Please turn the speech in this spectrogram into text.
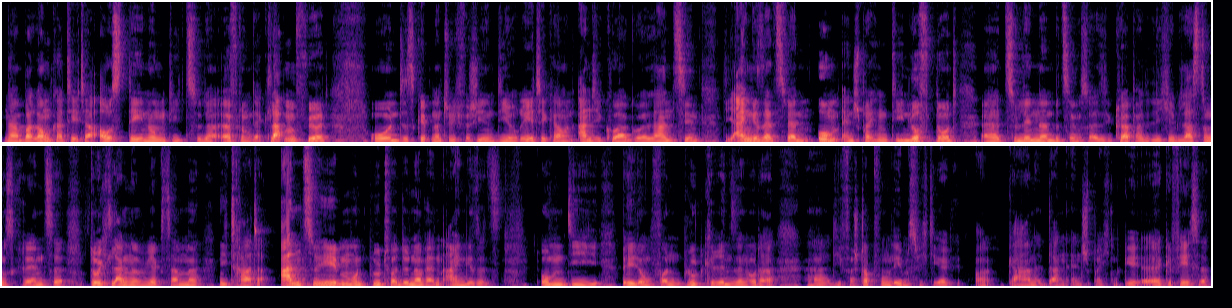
einer Ballonkatheter-Ausdehnung, die zu der Öffnung der Klappen führt. Und es gibt natürlich verschiedene Diuretika und Antikoagulantien, die eingesetzt werden, um entsprechend die Luftnot äh, zu lindern bzw. die körperliche Belastungsgrenze durch lange wirksame Nitrate anzuheben und Blutverdünner werden eingesetzt, um die Bildung von Blutgerinnseln oder äh, die Verstopfung lebenswichtiger Organe dann entsprechend äh, Gefäße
